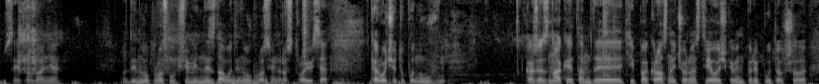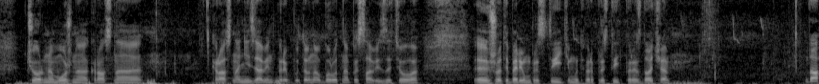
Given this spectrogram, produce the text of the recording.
в це оправдання? Один вопрос, в общем, він не здав, один вопрос він розстроївся. Коротше, тупанув, каже, знаки там, де типа красна і чорна стрілочка, він перепутав, що чорна можна, а красна, красна нельзя, він перепутав, наоборот, написав із-за цього. Е, Що тепер йому предстоїть? Йому тепер предстоїть перездача. Да,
